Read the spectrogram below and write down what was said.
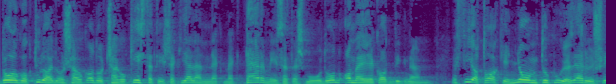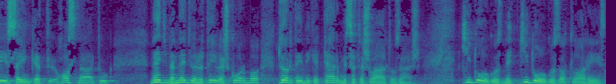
dolgok, tulajdonságok, adottságok, késztetések jelennek meg természetes módon, amelyek addig nem. Mert fiatalként nyomtuk, úgy az erős részeinket használtuk, 40-45 éves korban történik egy természetes változás. Kidolgozni egy kidolgozatlan részt.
